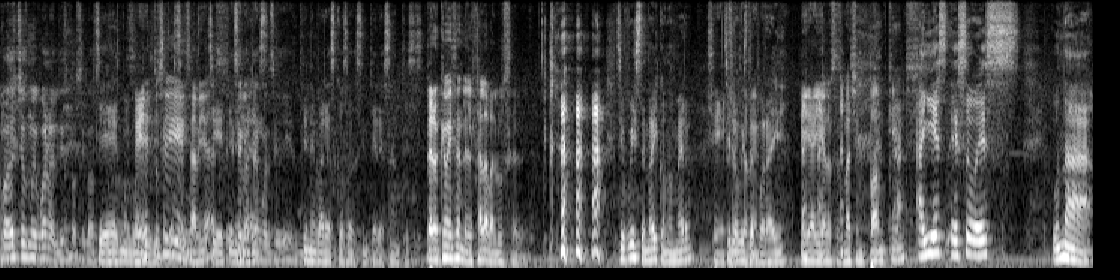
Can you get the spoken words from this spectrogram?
pero de hecho es muy bueno el disco, sí lo sí, es muy Sí, bueno. el ¿tú sí disco, sabías? Sí, Sí, tiene, sí lo varias, tengo el CD. tiene varias cosas interesantes. Pero ¿qué me dicen del Jalabaluza, güey? Si fuiste, ¿no? Ahí con Homero. Sí, Sí lo viste por ahí. Vi ahí a los Smashing Pumpkins. Ahí es, eso es una,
